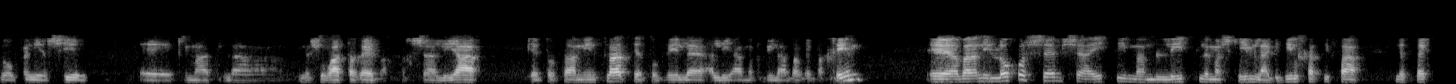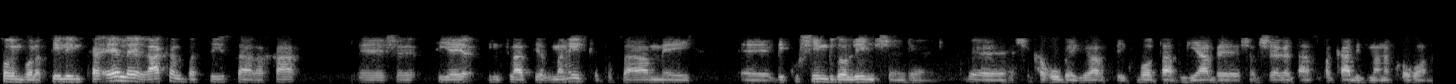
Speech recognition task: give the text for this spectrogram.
באופן ישיר אה, כמעט לשורת הרווח, כך שעלייה כתוצאה מאינפלציה תוביל לעלייה מקבילה ברווחים. אה, אבל אני לא חושב שהייתי ממליץ למשקיעים להגדיל חשיפה לסקטורים וולטיליים כאלה רק על בסיס הערכה אה, שתהיה אינפלציה זמנית כתוצאה מביקושים גדולים ש... אה, שקרו בעקבות הפגיעה בשרשרת האספקה בזמן הקורונה.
